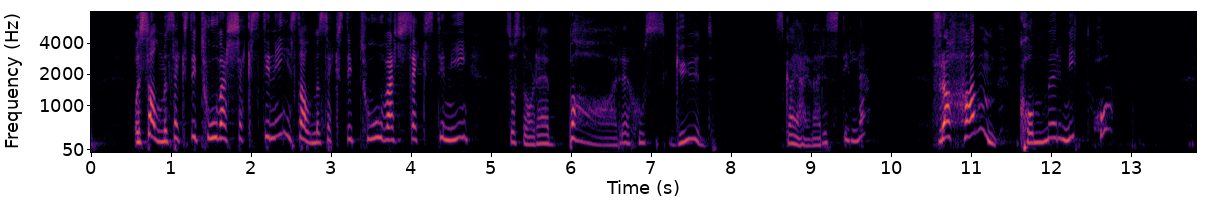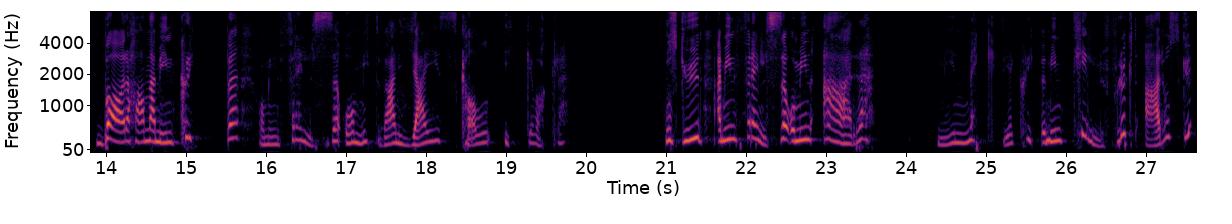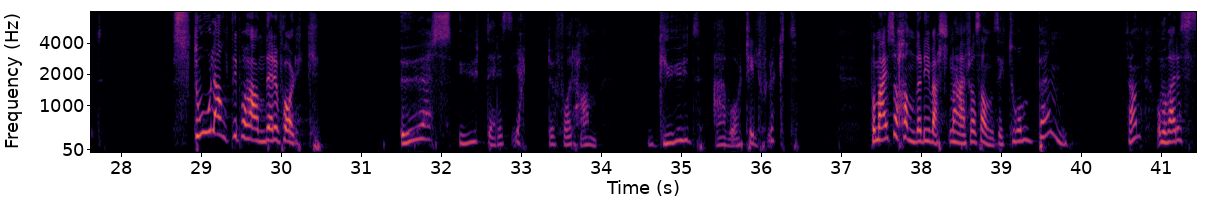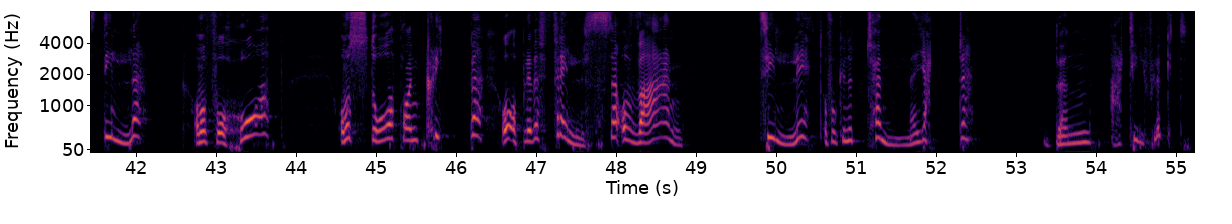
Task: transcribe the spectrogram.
og I Salme 62, vers 6-9, Salme 62, vers 6-9, så står det bare hos Gud skal jeg være stille. Fra Han kommer mitt håp. Bare Han er min klippe og min frelse og mitt vern. Jeg skal ikke vakle. Hos Gud er min frelse og min ære. Min mektige klippe, min tilflukt er hos Gud. Stol alltid på han, dere folk. Øs ut deres hjerte for ham. Gud er vår tilflukt. For meg så handler de versene her fra Salme 62 om bønn. Sånn? Om å være stille, om å få håp, om å stå på en klippe og oppleve frelse og vern. Tillit og få kunne tømme hjertet. Bønn er tilflukt.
